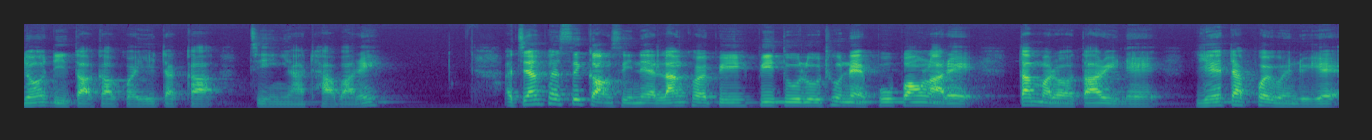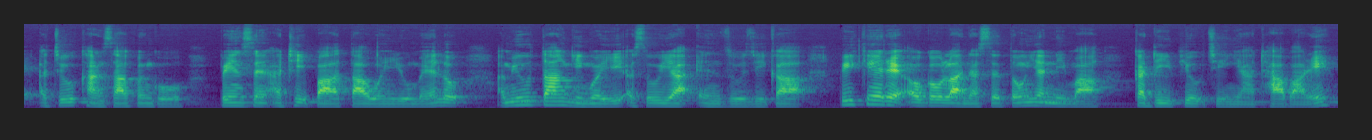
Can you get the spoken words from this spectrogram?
ရောဒီတာကောက်ွယ်ရေးတပ်ကကြေညာထားပါတယ်။အကြမ်းဖက်စစ်ကောင်စီနဲ့လမ်းခွဲပြီးပြည်သူလူထုနဲ့ပူးပေါင်းလာတဲ့ တပ်မတော်သားတွေနဲ့ရဲတပ်ဖွဲ့ဝင်တွေရဲ့အကျိုးခံစားခွင့်ကိုပင်စင်အထိပါတာဝန်ယူမယ်လို့အမျိုးသားညီညွတ်ရေးအစိုးရ NUG ကပြီးခဲ့တဲ့ဩဂုတ်လ23ရက်နေ့မှာကတိပြုကြေညာထားပါတယ်။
